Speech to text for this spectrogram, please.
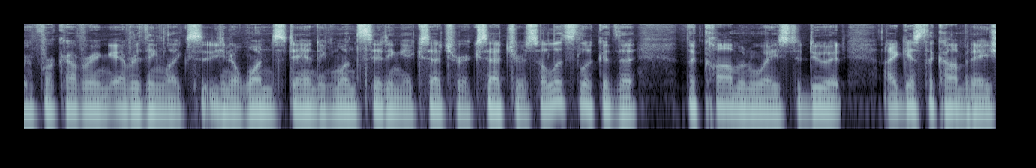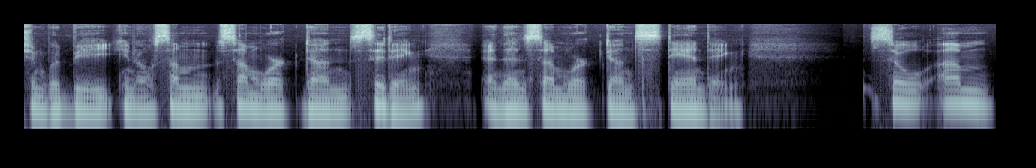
if we're covering everything like you know one standing, one sitting, et cetera, et cetera. So let's look at the the common ways to do it. I guess the combination would be you know some some work done sitting and then some work done standing. So um,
